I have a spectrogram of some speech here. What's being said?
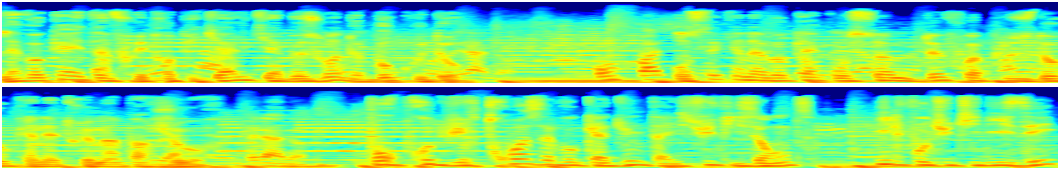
L'avocat est un fruit tropical qui a besoin de beaucoup d'eau. On sait qu'un avocat consomme deux fois plus d'eau qu'un être humain par jour. Pour produire trois avocats d'une taille suffisante, il faut utiliser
